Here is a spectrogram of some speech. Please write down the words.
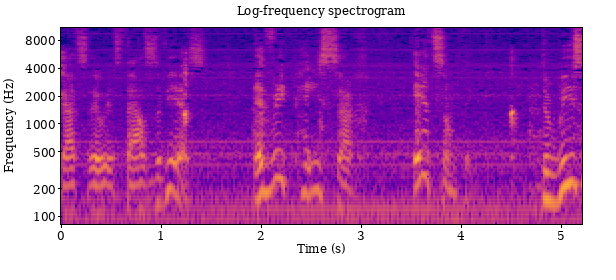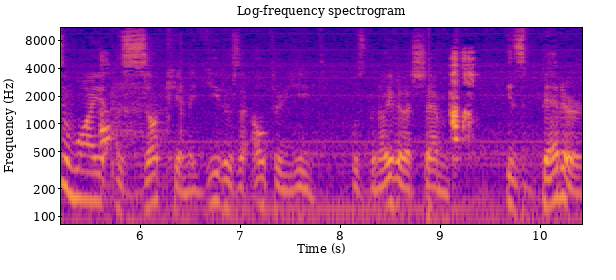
That's it's thousands of years. Every Pesach adds something. The reason why a zokin, a yid who's an alter yid, who's been Hashem, is better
